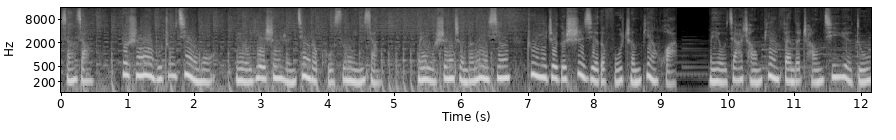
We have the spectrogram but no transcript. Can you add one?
想想。要是耐不住寂寞，没有夜深人静的苦思冥想，没有深沉的内心注意这个世界的浮沉变化，没有家常便饭的长期阅读，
